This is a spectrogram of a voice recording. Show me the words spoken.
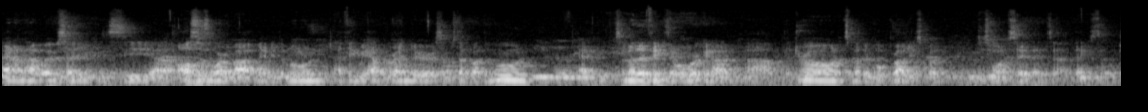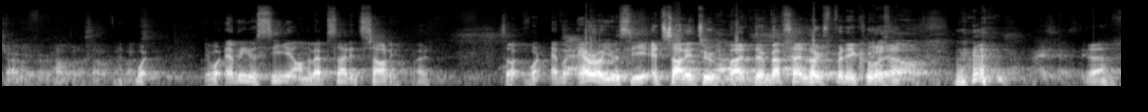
And on that website, you can see uh, also more about maybe the moon. I think we have a render, some stuff about the moon, and some other things that we're working on, um, the drone, and some other cool projects. But just want to say that uh, thanks to Charlie for helping us out with that. What, yeah, whatever you see on the website, it's Charlie, right? So whatever arrow you see, it's Charlie too. But the website looks pretty cool. Yeah. Nice guys. Yeah.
